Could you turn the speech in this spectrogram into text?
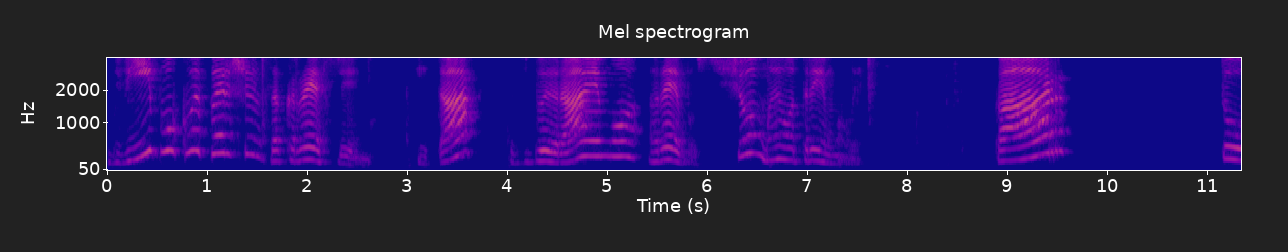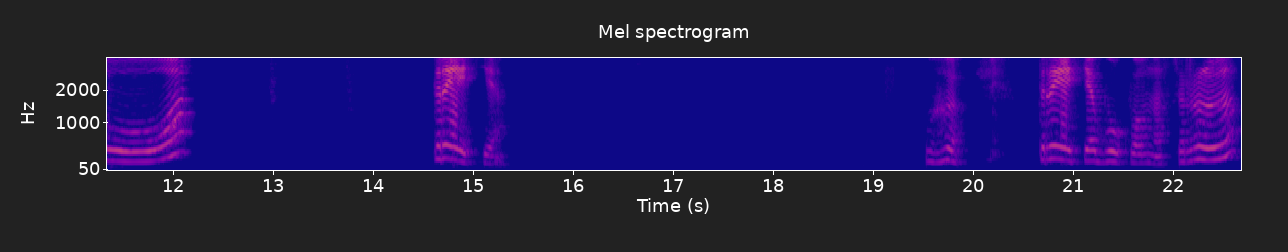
Дві букви перших закреслюємо. І так збираємо ребус. Що ми отримали? Кар, то, третє. Г. Третя буква у нас Р.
